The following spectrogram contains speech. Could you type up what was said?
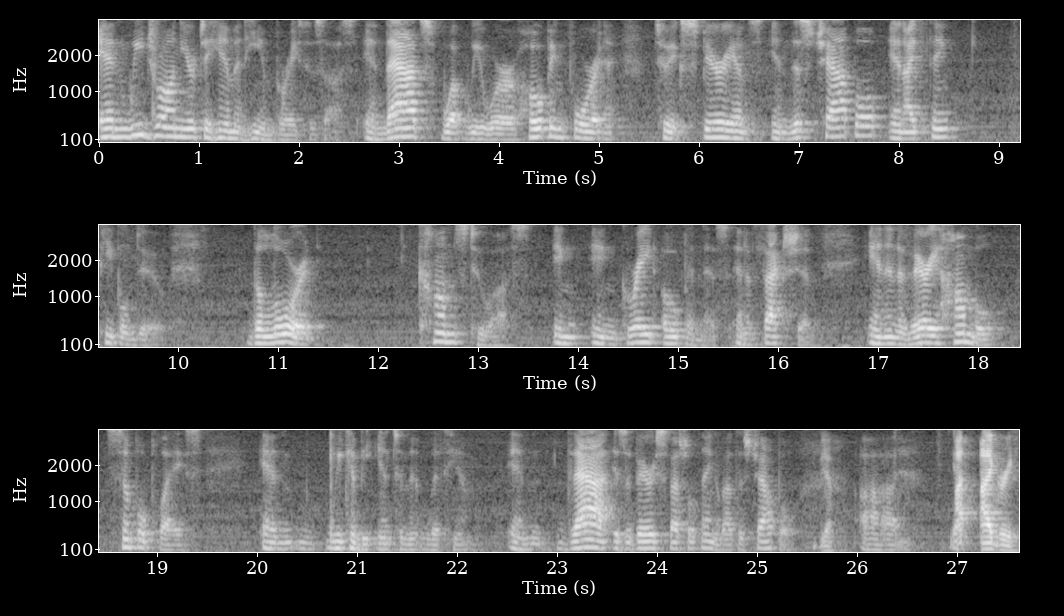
And we draw near to him and he embraces us. And that's what we were hoping for to experience in this chapel, and I think people do. The Lord comes to us in, in great openness and affection and in a very humble, simple place, and we can be intimate with Him. And that is a very special thing about this chapel. Yeah. Uh, I, I agree.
